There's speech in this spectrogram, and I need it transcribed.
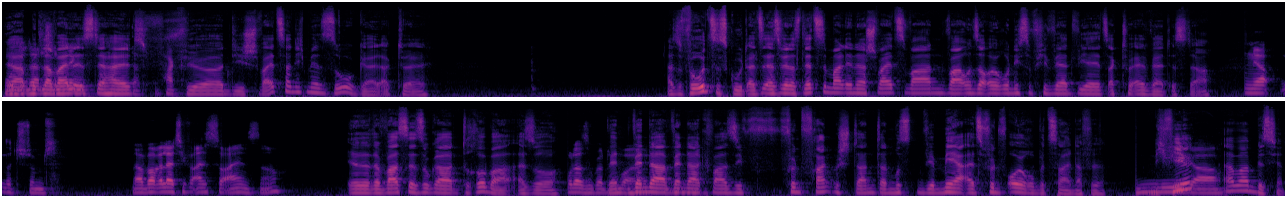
Ja, mittlerweile denkst, ist der halt für die Schweizer nicht mehr so geil aktuell. Also für uns ist gut. Als, als wir das letzte Mal in der Schweiz waren, war unser Euro nicht so viel wert, wie er jetzt aktuell wert ist da. Ja, das stimmt. Da war relativ eins zu eins, ne? Ja, da war es ja sogar drüber. Also, Oder sogar wenn, drüber, wenn, ja. da, wenn da quasi 5 Franken stand, dann mussten wir mehr als 5 Euro bezahlen dafür. Nicht Mega. viel, aber ein bisschen.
